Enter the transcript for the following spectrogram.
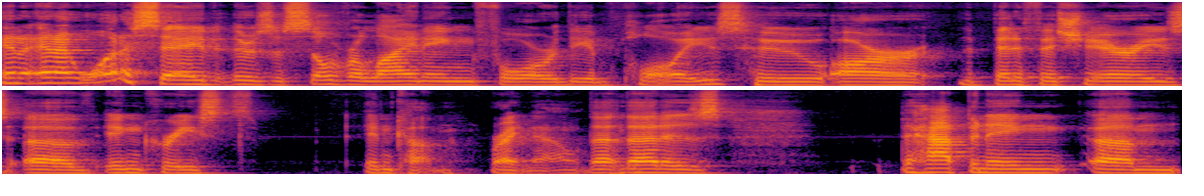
And, and I want to say that there's a silver lining for the employees who are the beneficiaries of increased income right now. That that is happening um,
